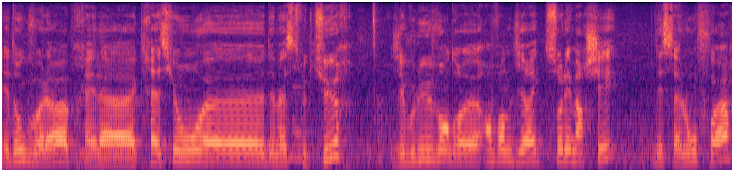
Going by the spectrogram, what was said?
Et donc voilà, après la création de ma structure, j'ai voulu vendre en vente directe sur les marchés, des salons, foires,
